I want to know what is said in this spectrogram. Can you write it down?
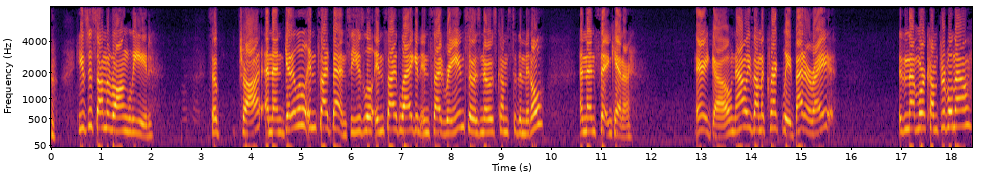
He's just on the wrong lead. Okay. So trot, and then get a little inside bend. So use a little inside leg and inside rein so his nose comes to the middle, and then sit and canter. There you go. Now he's on the correct lead. Better, right? Isn't that more comfortable now?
